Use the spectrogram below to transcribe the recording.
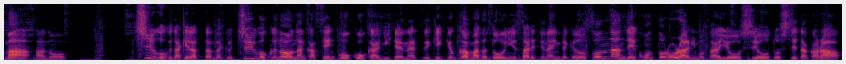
まあ、あの、中国だけだったんだけど、中国のなんか先行公開みたいなやつで結局はまだ導入されてないんだけど、そんなんでコントローラーにも対応しようとしてたから、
